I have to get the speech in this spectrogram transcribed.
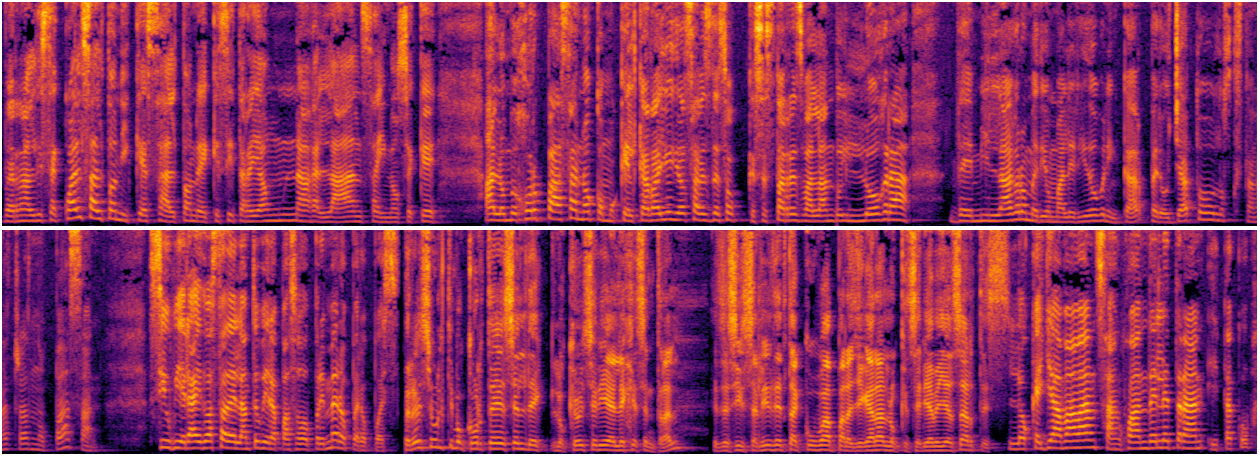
Bernal dice, ¿cuál salto ni qué salto? Ni que si traía una lanza y no sé qué. A lo mejor pasa, ¿no? Como que el caballo, ya sabes de eso, que se está resbalando y logra de milagro medio malherido brincar, pero ya todos los que están atrás no pasan. Si hubiera ido hasta adelante hubiera pasado primero, pero pues Pero ese último corte es el de lo que hoy sería el eje central, es decir, salir de Tacuba para llegar a lo que sería Bellas Artes. Lo que llamaban San Juan de Letrán y Tacuba,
